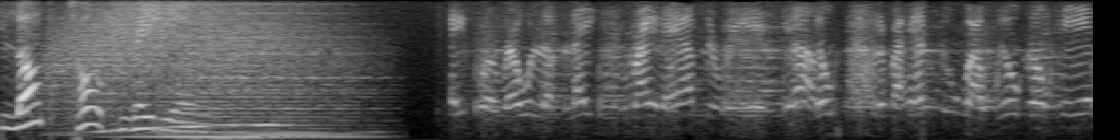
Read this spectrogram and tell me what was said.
Blog Talk Radio. roll up right after it. If I have to, I will go ahead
